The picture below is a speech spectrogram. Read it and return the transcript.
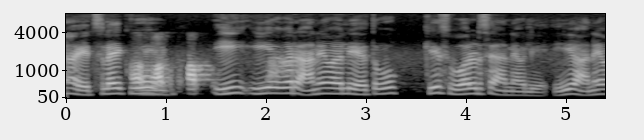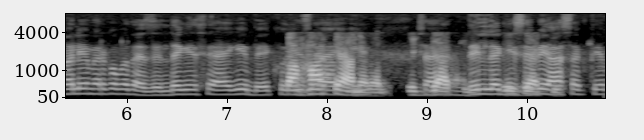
हाँ इट्स लाइक वो आप, आप ई ई अगर आने वाली है तो वो किस वर्ड से आने वाली है? ये आने वाली है मेरे को पता है। ज़िंदगी से आएगी बेखुदी से से आने वाली दिल लगी से भी आ सकती है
